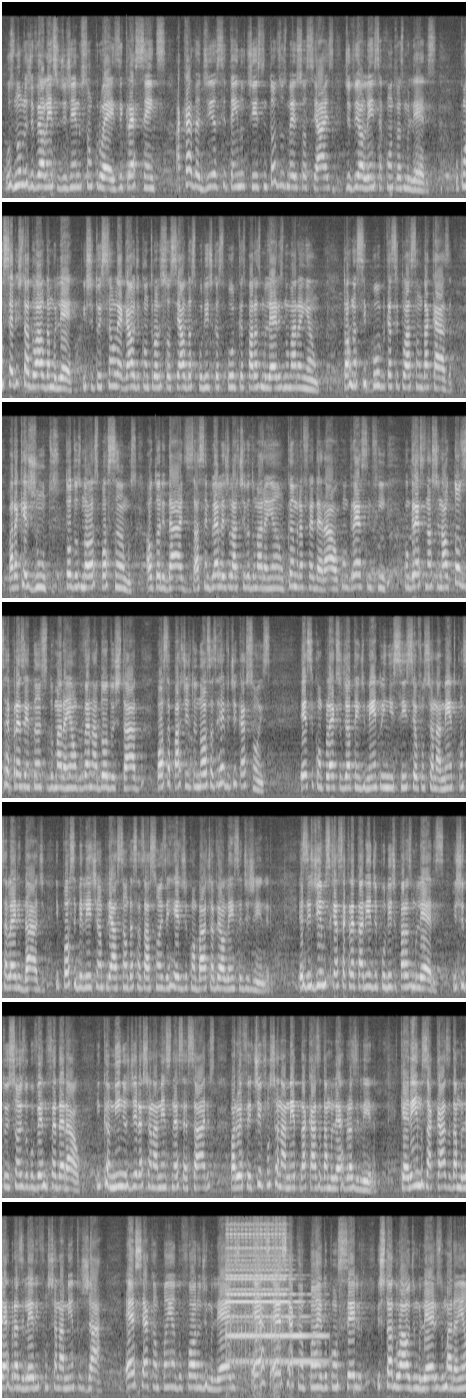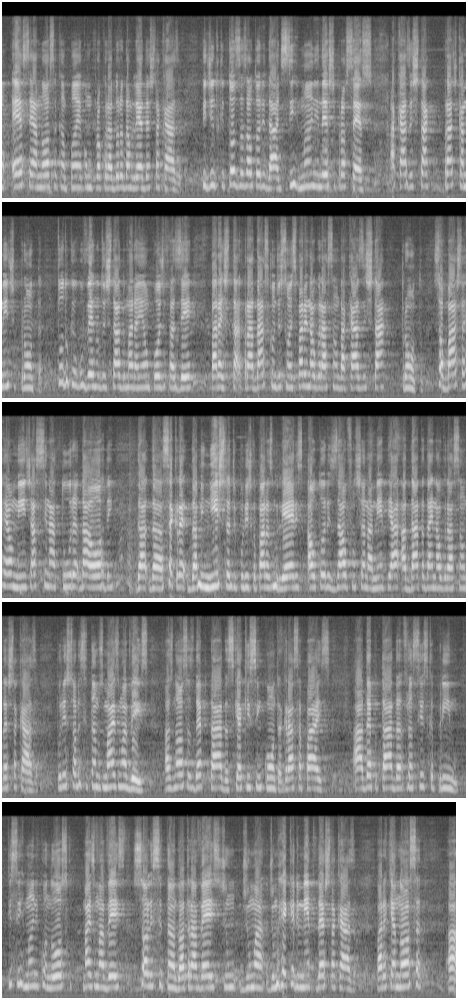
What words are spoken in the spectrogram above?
Os números de violência de gênero são cruéis e crescentes, a cada dia se tem notícia em todos os meios sociais de violência contra as mulheres. O Conselho Estadual da Mulher, instituição legal de controle social das políticas públicas para as mulheres no Maranhão, torna-se pública a situação da casa, para que juntos, todos nós possamos, autoridades, Assembleia Legislativa do Maranhão, Câmara Federal, Congresso, enfim, Congresso Nacional, todos os representantes do Maranhão, governador do Estado, possa, partir de nossas reivindicações, esse complexo de atendimento inicie seu funcionamento com celeridade e possibilite a ampliação dessas ações em rede de combate à violência de gênero. Exigimos que a Secretaria de Política para as Mulheres, instituições do governo federal, encaminhem os direcionamentos necessários para o efetivo funcionamento da Casa da Mulher Brasileira. Queremos a Casa da Mulher Brasileira em funcionamento já. Essa é a campanha do Fórum de Mulheres, essa, essa é a campanha do Conselho Estadual de Mulheres do Maranhão, essa é a nossa campanha como Procuradora da Mulher desta Casa, pedindo que todas as autoridades se irmanem neste processo. A casa está praticamente pronta. Tudo que o governo do Estado do Maranhão pôde fazer para, estar, para dar as condições para a inauguração da casa está pronto. Só basta realmente a assinatura da ordem da, da, da, ministra de Política para as Mulheres autorizar o funcionamento e a, a data da inauguração desta casa. Por isso, solicitamos mais uma vez as nossas deputadas que aqui se encontram, Graça Paz, a deputada Francisca Primo, que se irmane conosco, mais uma vez solicitando, através de um, de uma, de um requerimento desta casa, para que a nossa, a,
